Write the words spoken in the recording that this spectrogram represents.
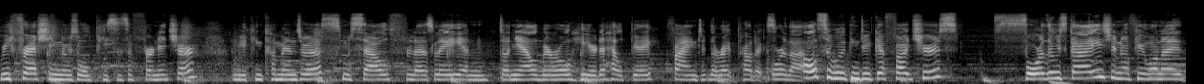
refreshing those old pieces of furniture. And you can come into us, myself, Leslie and Danielle, we're all here to help you find the right products for that. Also, we can do gift vouchers for those guys. You know, if you want to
